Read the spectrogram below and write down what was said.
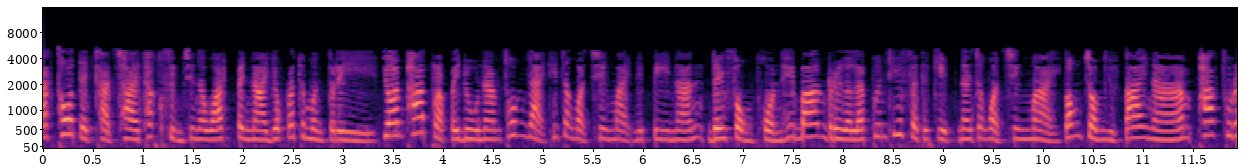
นักโทษเด็ดขาดชายทักษิณชินวัตรเป็นนายกรัฐมนตรี ย้อนภาพกลับไปดูน้ำท่วมใหญ่ที่จังหวัดเชียงใหม่ในปีนั้น ได้ส่งผลให้บ้านเรือและพื้นที่เศรษฐกิจในจังหวัดเชียงใหม่ต้องจมอยู่ใต้น้ำภาคธุร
